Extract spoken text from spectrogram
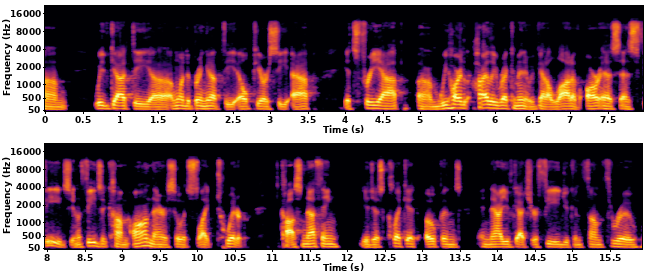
Um, we've got the. Uh, I wanted to bring up the LPRC app. It's free app. Um, we hard, highly recommend it. We've got a lot of RSS feeds, you know, feeds that come on there. So it's like Twitter. It costs nothing. You just click it, opens, and now you've got your feed you can thumb through.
